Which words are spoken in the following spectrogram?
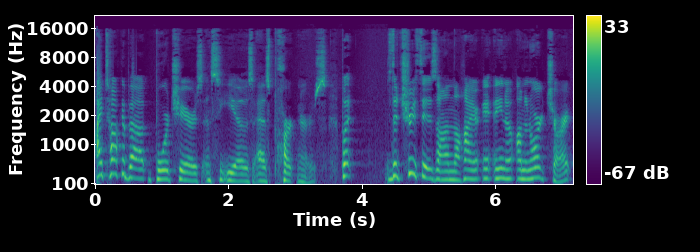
I talk about board chairs and CEOs as partners, but the truth is on the higher, eh, eh, you know, on an org chart,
